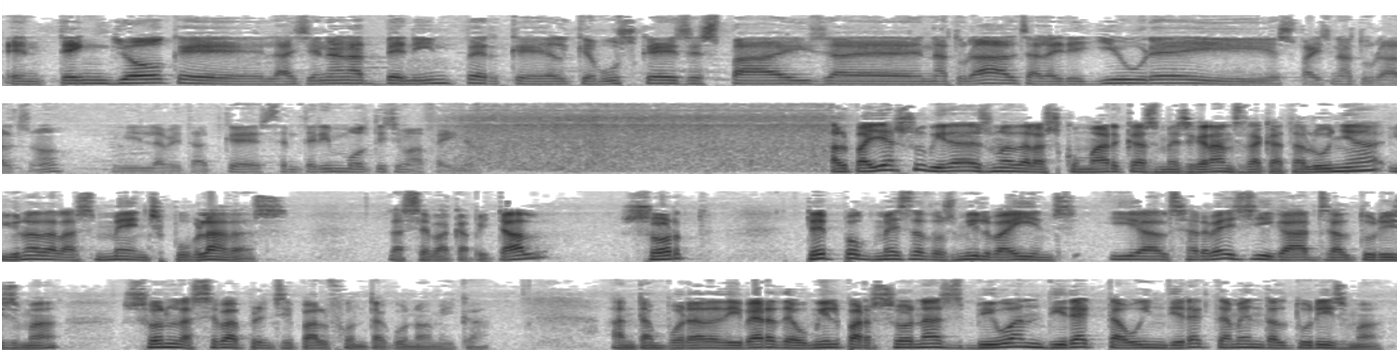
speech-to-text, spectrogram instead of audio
entenc jo que la gent ha anat venint perquè el que busca és espais eh, naturals, a l'aire lliure i espais naturals, no? I la veritat que estem tenint moltíssima feina. El Pallars Sobirà és una de les comarques més grans de Catalunya i una de les menys poblades. La seva capital, Sort, té poc més de 2.000 veïns i els serveis lligats al turisme són la seva principal font econòmica. En temporada d'hivern, 10.000 persones viuen directe o indirectament del turisme –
